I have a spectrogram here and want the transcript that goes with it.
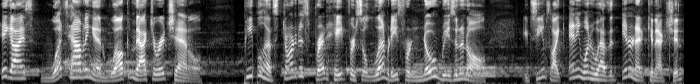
Hey guys, what's happening and welcome back to our channel. People have started to spread hate for celebrities for no reason at all. It seems like anyone who has an internet connection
